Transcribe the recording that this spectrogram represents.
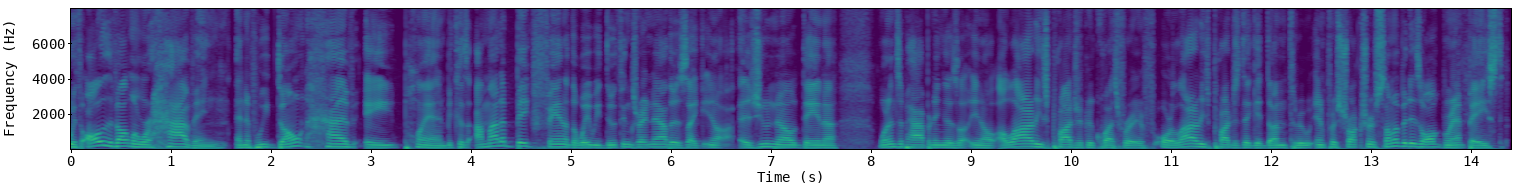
with all the development we're having, and if we don't have a plan, because I'm not a big fan of the way we do things right now. There's like, you know, as you know, Dana, what ends up happening is, you know, a lot of these project requests for, or a lot of these projects that get done through infrastructure. Some of it is all grant based,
